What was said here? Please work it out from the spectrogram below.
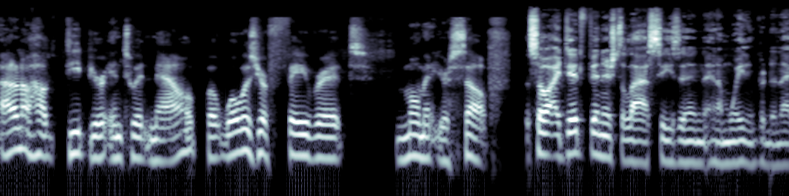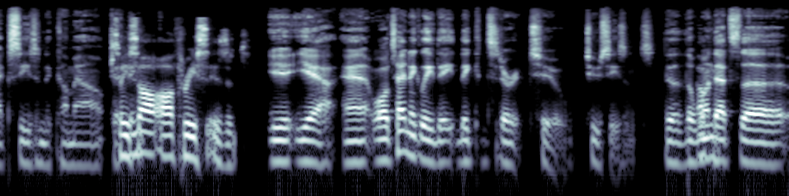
I don't know how deep you're into it now, but what was your favorite moment yourself? So I did finish the last season, and I'm waiting for the next season to come out. which I So you think- saw all three seasons. Yeah, and well, technically they they consider it two two seasons. The the one that's the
